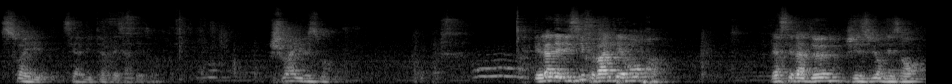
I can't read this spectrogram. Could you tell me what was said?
Soyez serviteurs les uns des autres. Joyeusement. Et l'un des disciples va interrompre, verset 22, Jésus en disant,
